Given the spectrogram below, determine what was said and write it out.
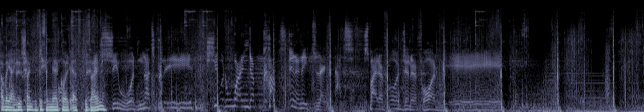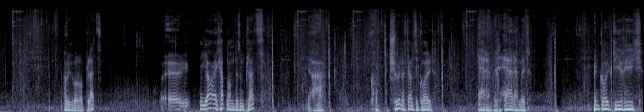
Aber ja, hier scheint ein bisschen mehr Golderz zu sein. Habe ich überhaupt noch Platz? Äh, ja, ich habe noch ein bisschen Platz. Ja. Komm, schön das ganze Gold. Her damit, her damit. Bin goldgierig,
